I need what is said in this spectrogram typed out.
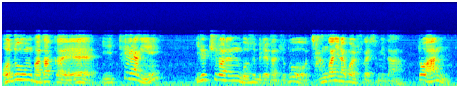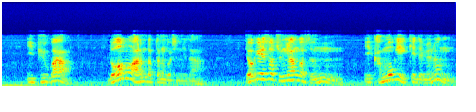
어두운 바닷가에 이 태양이 일출하는 모습이래 가지고 장관이라고 할 수가 있습니다. 또한 이 뷰가 너무 아름답다는 것입니다. 여기에서 중요한 것은 이 간목이 있게 되면은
